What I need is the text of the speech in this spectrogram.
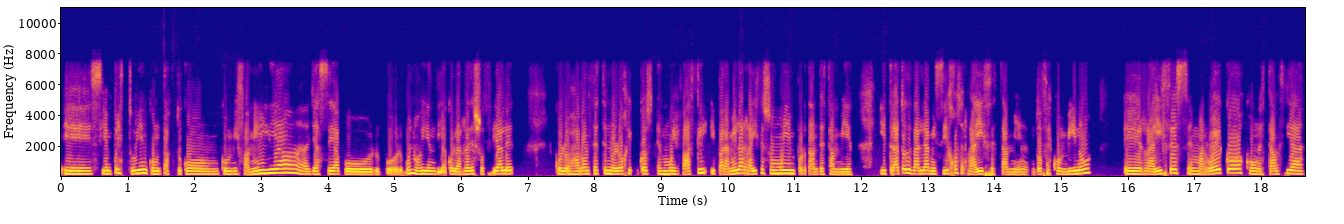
Eh, siempre estoy en contacto con, con mi familia, ya sea por, por, bueno, hoy en día con las redes sociales, con los avances tecnológicos es muy fácil y para mí las raíces son muy importantes también. Y trato de darle a mis hijos raíces también. Entonces combino eh, raíces en Marruecos con estancias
